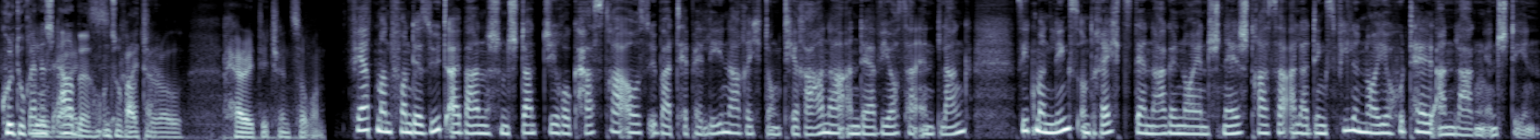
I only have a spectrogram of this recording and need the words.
kulturelles Erbe und so weiter. Fährt man von der südalbanischen Stadt Girocastra aus über Tepelena Richtung Tirana an der Vjosa entlang, sieht man links und rechts der nagelneuen Schnellstraße allerdings viele neue Hotelanlagen entstehen.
